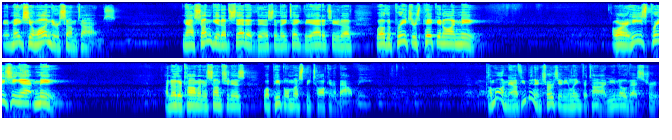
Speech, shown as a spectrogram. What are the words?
It makes you wonder sometimes. Now, some get upset at this and they take the attitude of, well, the preacher's picking on me, or he's preaching at me. Another common assumption is, well, people must be talking about me. Come on now, if you've been in church any length of time, you know that's true.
